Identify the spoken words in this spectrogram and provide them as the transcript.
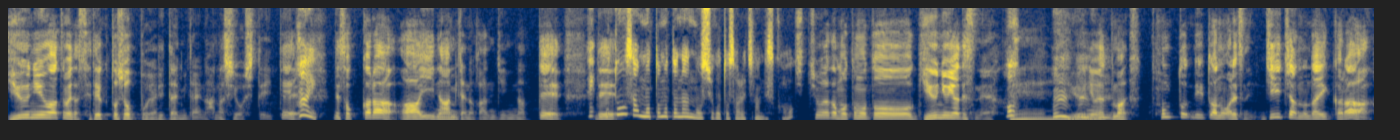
牛乳を集めたセレクトショップをやりたいみたいな話をしていて、はい。で、そっから、ああ、いいな、みたいな感じになって、え、でお父さんもともと何のお仕事されてたんですか？父親がもともと牛乳屋ですね。あへーうん牛乳屋って、まあ、本当で言うと、あの、あれですね、じいちゃんの代から、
